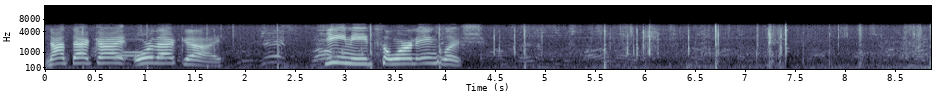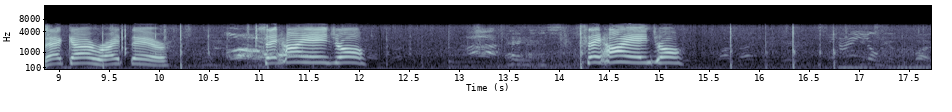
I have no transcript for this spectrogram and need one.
Not that guy or that guy. He needs to learn English. That guy right there. Say hi, Angel. Say hi, Angel. You don't give a fuck.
